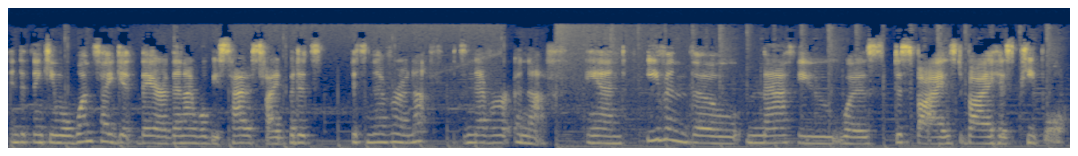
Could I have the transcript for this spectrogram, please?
into thinking, well, once I get there, then I will be satisfied, but it's it's never enough. It's never enough. And even though Matthew was despised by his people,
